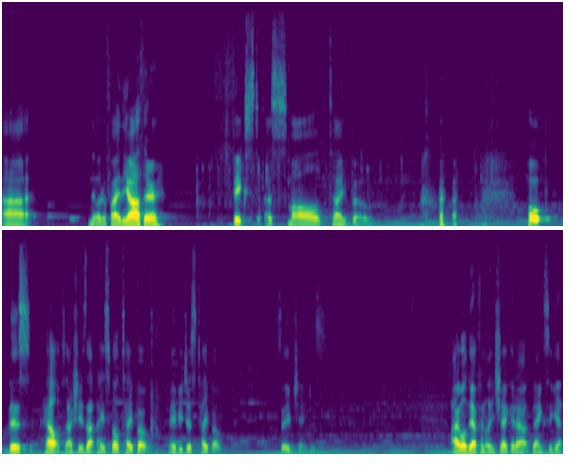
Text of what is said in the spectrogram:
Uh, notify the author. Fixed a small typo. Hope this helps. Actually, is that how you spell typo? Maybe just typo? Save changes. I will definitely check it out. Thanks again.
